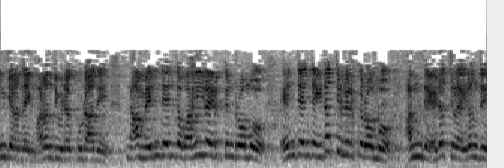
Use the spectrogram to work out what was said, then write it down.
என்கிறதை மறந்துவிடக்கூடாது. நாம் எந்தெந்த வகையில இருக்கின்றோமோ எந்தெந்த இடத்தில் இருக்கிறோமோ அந்த இடத்துல இருந்து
